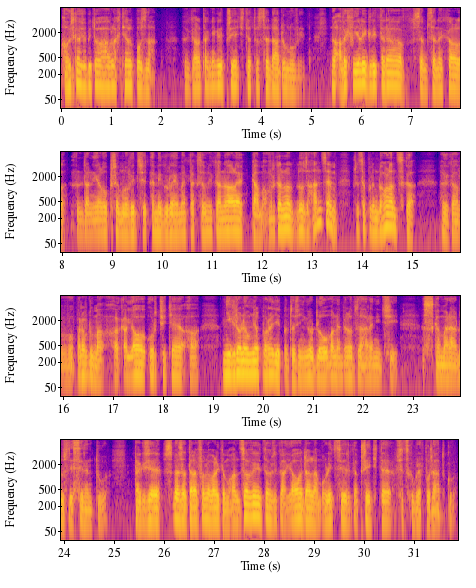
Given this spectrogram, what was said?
A on říkal, že by toho Havla chtěl poznat. Říkal, no tak někdy přijeďte, to se dá domluvit. No a ve chvíli, kdy teda jsem se nechal Danielou přemluvit, že emigrujeme, tak jsem říkal, no ale kam? A on říkal, no, no s Hancem, přece půjdeme do Holandska. A říkal, opravdu má. A říkal, jo, určitě. A nikdo neuměl poradit, protože nikdo dlouho nebyl v zahraničí z kamarádů, z disidentů. Takže jsme zatelefonovali tomu Hancovi, to říká, jo, dal nám ulici, říká, přijďte, všechno bude v pořádku.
